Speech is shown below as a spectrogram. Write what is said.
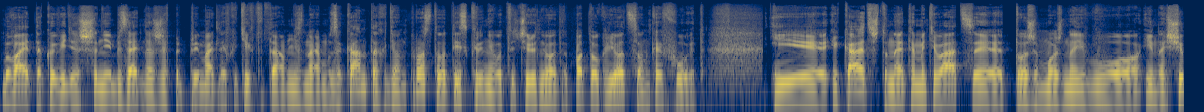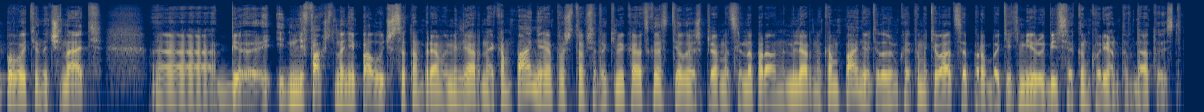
Бывает такое, видишь, не обязательно даже предпринимателей в каких-то там, не знаю, музыкантах, где он просто вот искренне, вот через него этот поток льется, он кайфует. И, и кажется, что на этой мотивации тоже можно его и нащупывать, и начинать. Э, не факт, что на ней получится там прямо миллиардная компания, потому что там все-таки, мне кажется, когда сделаешь прямо целенаправленную миллиардную компанию, у тебя должна быть какая-то мотивация поработить мир, убить всех конкурентов, да, то есть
